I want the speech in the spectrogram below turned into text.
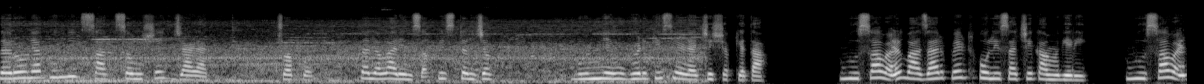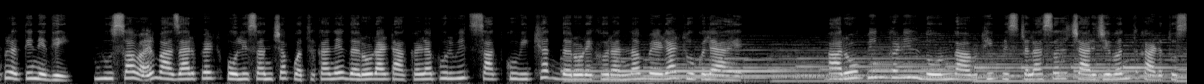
दरोड्यापूर्वीच सात संशय जाळ्यात. चॉपर तलवारींचा पिस्टल जप गुन्हे उघडकीस येण्याची शक्यता. भुसावळ बाजारपेठ पोलिसाची कामगिरी. भुसावळ प्रतिनिधी भुसावळ बाजारपेठ पोलिसांच्या पथकाने दरोडा टाकण्यापूर्वीच सात कुविख्यात दरोडेखोरांना बेड्या ठोकल्या आहेत. आरोपींकडील दोन गावठी पिस्टलासह चार जिवंत काडतूस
